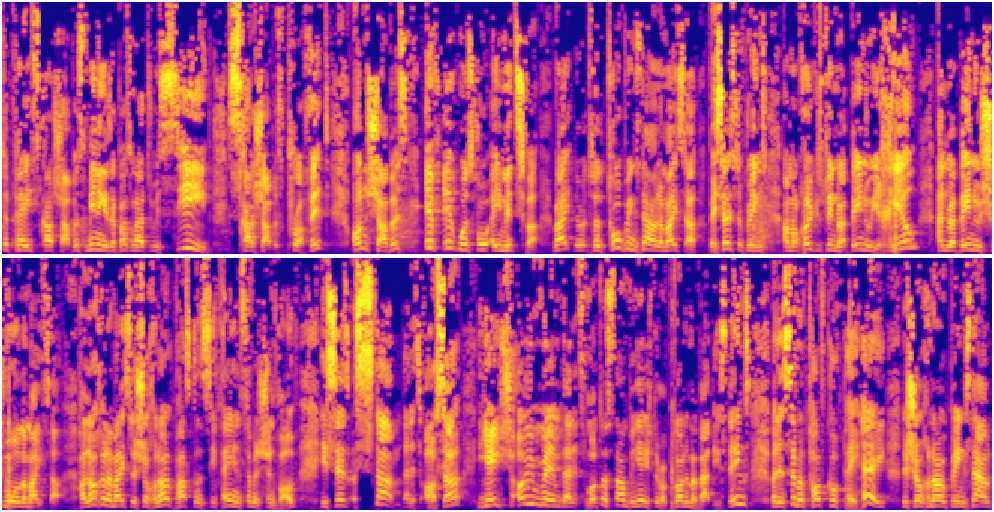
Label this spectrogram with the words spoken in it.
to pay schar Shabbos, meaning is a person allowed to receive schar Shabbos profit on Shabbos, if it was for a mitzvah, right? So the Torah brings down a Maisa, Beis Yosef brings a machloikus between Rabbeinu Yechiel and Rabbeinu Shmuel Lemaisa. Halacha Lemaisa Shulchan Paskan Sifei and Simon Shinvov, he says a stam that it's asa, Yesh Oimrim that it's Mutter, Stam V'yesh, there are klonim about these things, but in Simon Tovkov Pehei, the Shulchan Aruch brings down,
